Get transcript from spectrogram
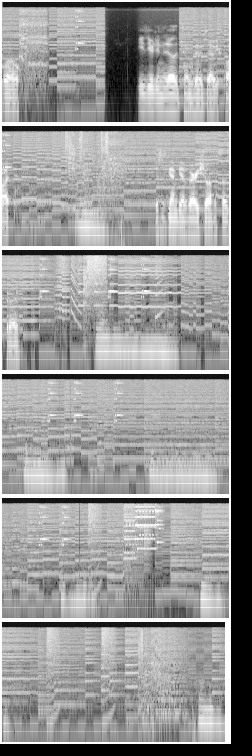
Whoa. Easier than the other Timbers that we fought. This is gonna be a very short episode today. 嗯。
